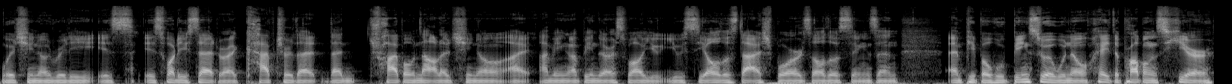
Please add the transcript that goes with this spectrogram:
which you know really is is what you said right capture that that tribal knowledge you know I I mean I've been there as well you you see all those dashboards all those things and and people who've been through it will know hey the problem is here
